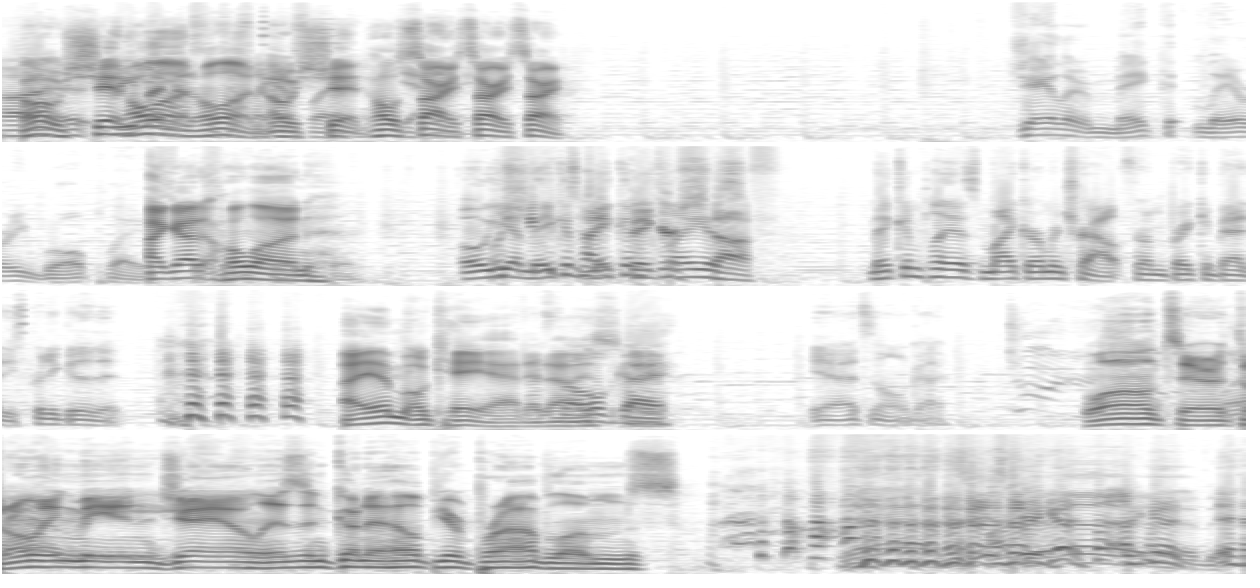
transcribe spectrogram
Oh, oh shit! Hold on, hold on. Oh shit! Oh, sorry, sorry, sorry. Jailer, make Larry roleplay. I got it. Hold on. Oh yeah, make him make him bigger play stuff. As, make him play as Mike Ehrmantraut from Breaking Bad. He's pretty good at it. I am okay at it. The I old say. guy. Yeah, it's an old guy. Walter, throwing me in jail isn't gonna help your problems. Very good. Very good. Yeah.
